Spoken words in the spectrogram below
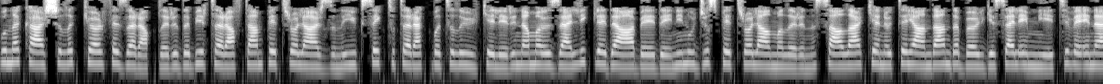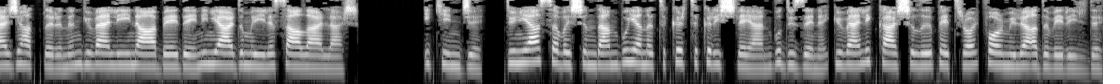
Buna karşılık Körfez Arapları da bir taraftan petrol arzını yüksek tutarak batılı ülkelerin ama özellikle de ABD'nin ucuz petrol almalarını sağlarken öte yandan da bölgesel emniyeti ve enerji hatlarının güvenliğini ABD'nin yardımıyla sağlarlar. İkinci, Dünya Savaşı'ndan bu yana tıkır tıkır işleyen bu düzene, güvenlik karşılığı petrol formülü adı verildi.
